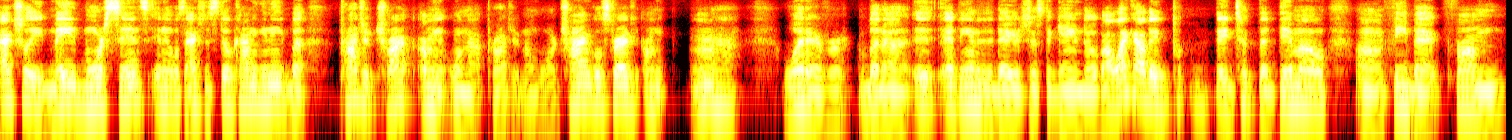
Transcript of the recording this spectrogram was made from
actually made more sense, and it was actually still kind of unique. But Project Tri, I mean, well, not Project no more. Triangle Strategy, I mean. mm, Whatever, but uh, it, at the end of the day, it's just a game, though. But I like how they they took the demo um, feedback from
